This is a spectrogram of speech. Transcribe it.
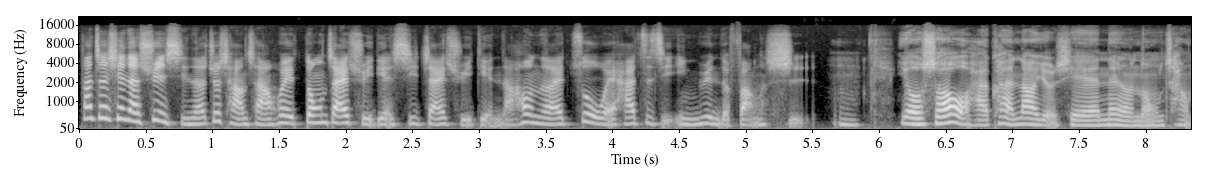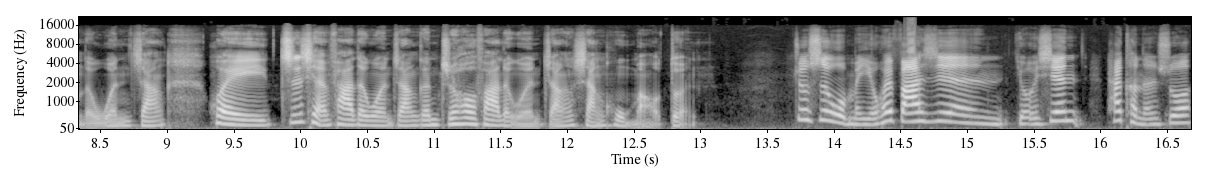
那这些的讯息呢，就常常会东摘取一点，西摘取一点，然后呢，来作为他自己营运的方式。嗯，有时候我还看到有些内容农场的文章，会之前发的文章跟之后发的文章相互矛盾。就是我们也会发现，有一些他可能说，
